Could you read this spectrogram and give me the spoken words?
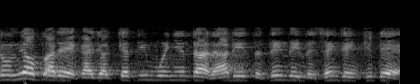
လွန်မြောက်သွားတဲ့အခါကျစက်တိမွေးညင်းတာဒါတွေသိမ့်သိမ့်သိမ့်စိမ့်စိမ့်ဖြစ်တဲ့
